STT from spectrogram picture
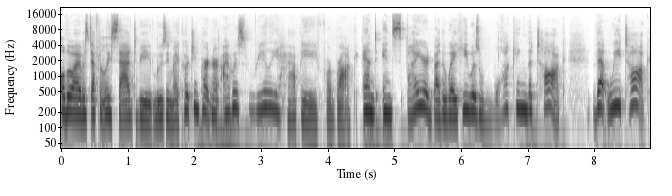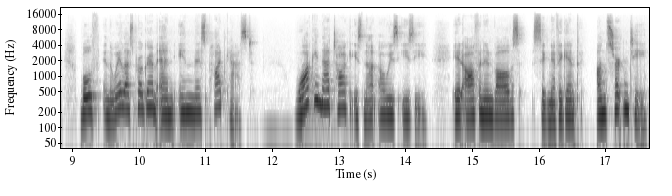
Although I was definitely sad to be losing my coaching partner, I was really happy for Brock and inspired by the way he was walking the talk that we talk, both in the Weighless program and in this podcast. Walking that talk is not always easy. It often involves significant uncertainty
